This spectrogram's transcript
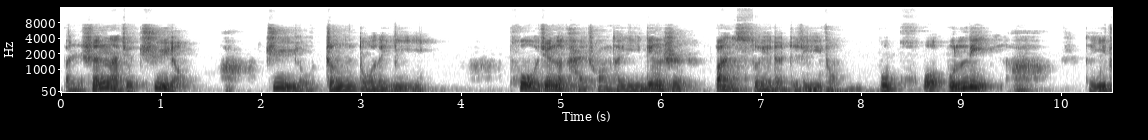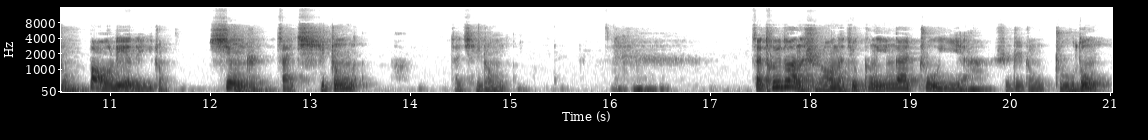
本身呢就具有啊具有争夺的意义。破军的开创，它一定是伴随着这是一种不破不立啊的一种爆裂的一种性质在其中的啊，在其中的，在推断的时候呢，就更应该注意啊，是这种主动。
